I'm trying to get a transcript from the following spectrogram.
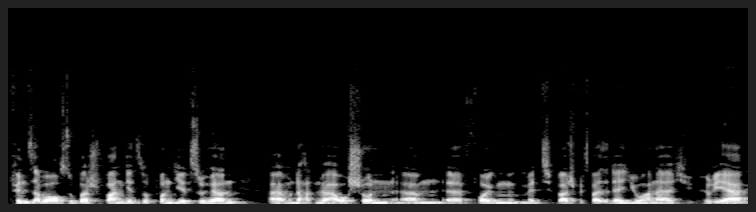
Finde es aber auch super spannend, jetzt so von dir zu hören. Ähm, und da hatten wir auch schon ähm, äh, Folgen mit beispielsweise der Johanna Hürrier,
